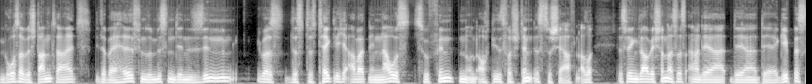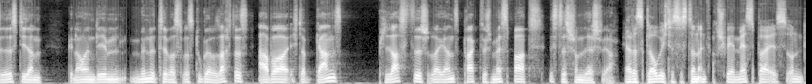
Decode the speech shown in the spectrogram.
ein großer Bestandteil, die dabei helfen, so ein bisschen den Sinn über das, das, das, tägliche Arbeiten hinaus zu finden und auch dieses Verständnis zu schärfen. Also deswegen glaube ich schon, dass das einer der, der, der Ergebnisse ist, die dann genau in dem mündete, was, was du gerade sagtest. Aber ich glaube, ganz plastisch oder ganz praktisch messbar ist das schon sehr schwer. Ja, das glaube ich, dass es dann einfach schwer messbar ist. Und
